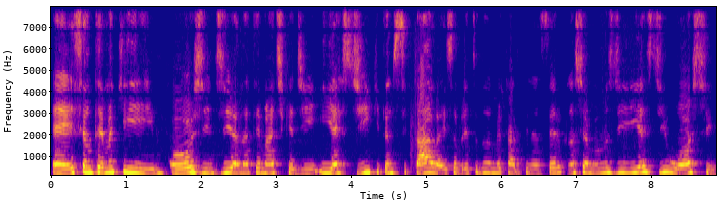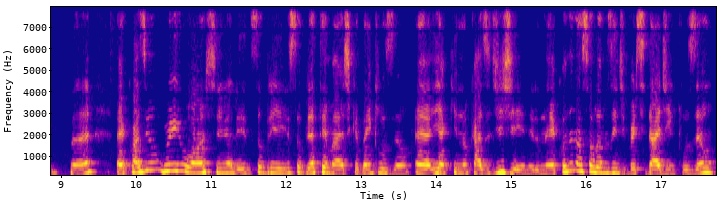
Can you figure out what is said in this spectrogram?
É, esse é um tema que hoje em dia na temática de ESG, que tanto se fala, e sobretudo no mercado financeiro, financeiro, nós chamamos de ESG washing, né? É quase um greenwashing ali sobre, sobre a temática da inclusão, é, e aqui no caso de gênero, né? Quando nós falamos em diversidade e inclusão,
